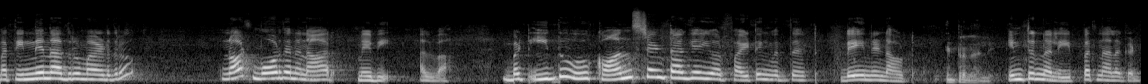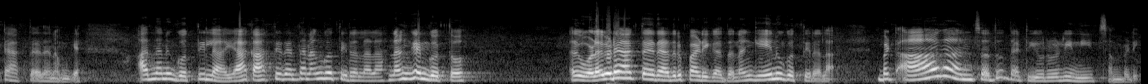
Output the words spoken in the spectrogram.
ಮತ್ತು ಇನ್ನೇನಾದರೂ ಮಾಡಿದ್ರು not more than an or maybe ಬಿ ಅಲ್ವಾ ಬಟ್ ಇದು ಕಾನ್ಸ್ಟೆಂಟಾಗಿ you are fighting with that day in and out internally internally ಇಪ್ಪತ್ನಾಲ್ಕು ಗಂಟೆ ಆಗ್ತಾ ಇದೆ ನಮಗೆ. ಅದು ನನಗೆ ಗೊತ್ತಿಲ್ಲ. ಯಾಕೆ ಆಗ್ತಿದೆ ಅಂತ ನಂಗೆ ಗೊತ್ತಿರಲ್ಲಲ್ಲ. ನಂಗೇನು ಗೊತ್ತು? ಅದು ಒಳಗಡೆ ಆಗ್ತಾ ಇದೆ ಅದ್ರ ಪಾಡಿಗೆ ಅದು. ನಂಗೆ ಏನೂ ಗೊತ್ತಿರಲ್ಲ. ಬಟ್ ಆಗ ಅನ್ಸೋದು that you really need somebody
